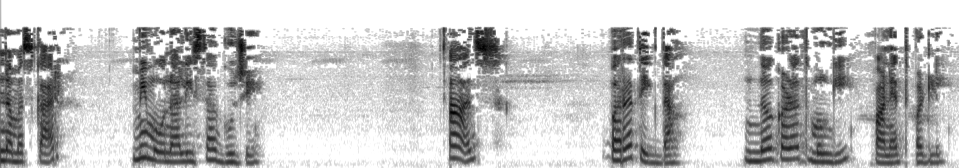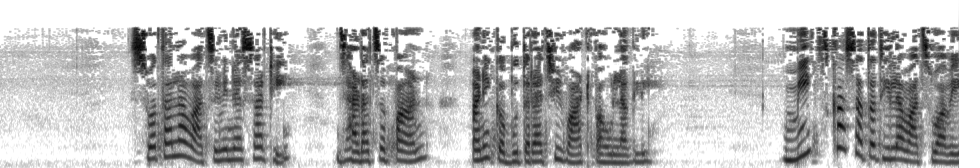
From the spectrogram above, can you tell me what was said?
नमस्कार मी मोनालिसा गुजे. आज परत एकदा न कळत मुंगी पाण्यात पडली. स्वतःला वाचविण्यासाठी झाडाचं पान आणि कबुतराची वाट पाहू लागली. मीच का सतत हिला वाचवावे?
